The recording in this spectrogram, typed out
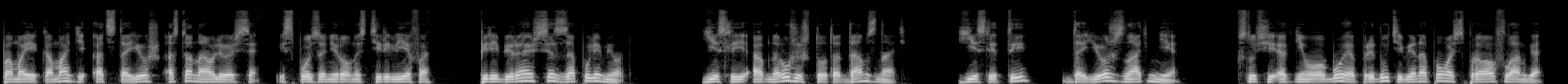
По моей команде отстаешь, останавливаешься, используя неровности рельефа, перебираешься за пулемет. Если я обнаружу что-то, дам знать. Если ты, даешь знать мне. В случае огневого боя приду тебе на помощь с правого фланга,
